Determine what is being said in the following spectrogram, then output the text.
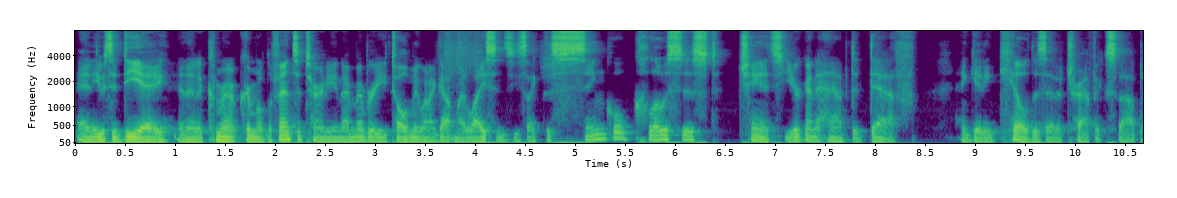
And he was a DA and then a criminal defense attorney. And I remember he told me when I got my license, he's like, the single closest chance you're going to have to death and getting killed is at a traffic stop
